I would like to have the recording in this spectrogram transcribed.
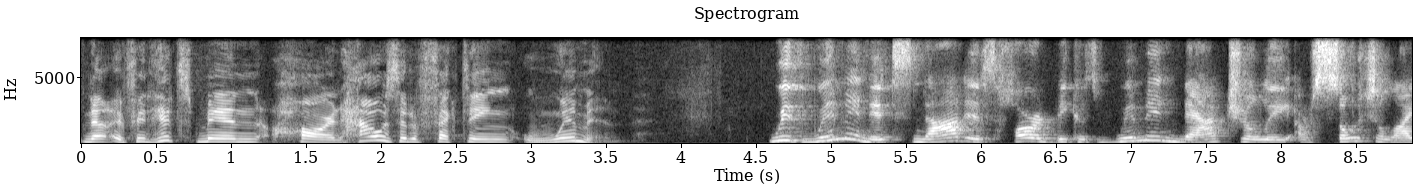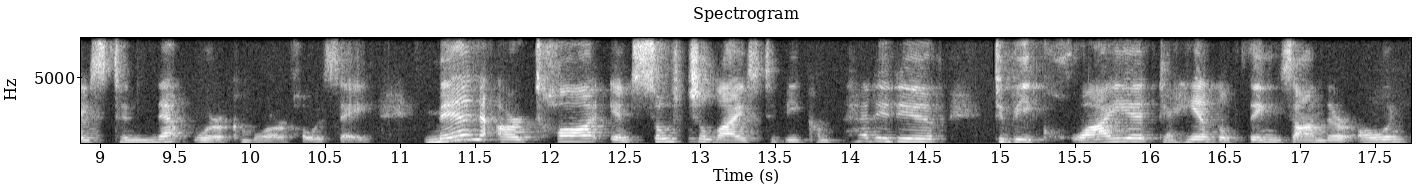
now, if it hits men hard, how is it affecting women? With women, it's not as hard because women naturally are socialized to network more, Jose. Men are taught and socialized to be competitive, to be quiet, to handle things on their own.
